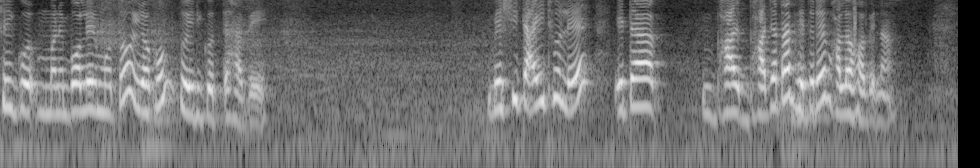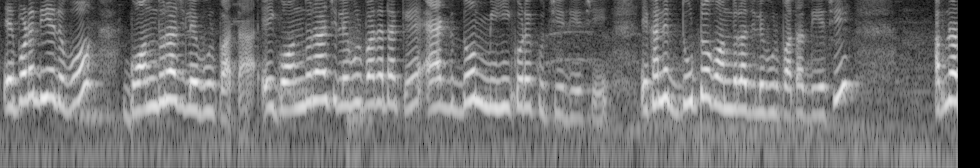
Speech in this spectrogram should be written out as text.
সেই মানে বলের মতো এরকম তৈরি করতে হবে। বেশি টাইট হলে এটা ভাজাটা ভেতরে ভালো হবে না। এরপরে দিয়ে দেবো গন্ধরাজ লেবুর পাতা। এই গন্ধরাজ লেবুর পাতাটাকে একদম মিহি করে কুচিয়ে দিয়েছি। এখানে দুটো গন্ধরাজ লেবুর পাতা দিয়েছি। আপনারা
